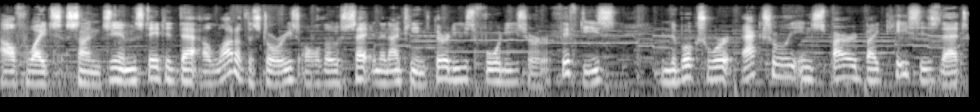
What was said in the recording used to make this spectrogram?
Alf Wight's son Jim stated that a lot of the stories, although set in the 1930s, 40s, or 50s, in the books were actually inspired by cases that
